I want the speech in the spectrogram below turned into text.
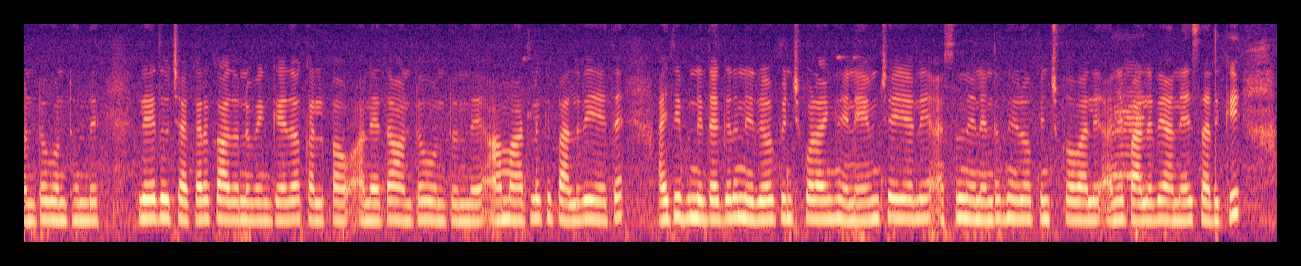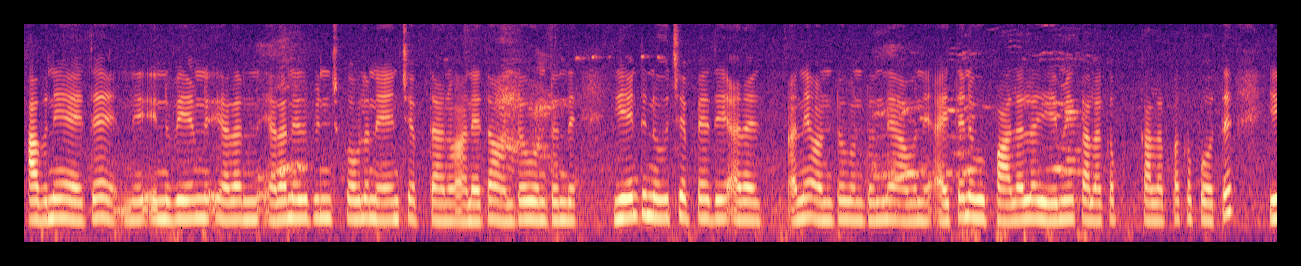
అంటూ ఉంటుంది. లేదు చక్కెర కాదు నువ్వు ఇంకేదో కలిపావు అనేత అంటూ ఉంటుంది. ఆ మాటలకి పల్లవి అయితే అయితే ఇప్పుడు నీ దగ్గర నిరూపించుకోవడానికి నేనేం చేయాలి? అసలు నేను ఎందుకు నిరూపించుకోవాలి? అని పల్లవి అనేసరికి అవని అయితే నువ్వేం ఎలా ఎలా నిరూపించుకోవాలో నేను చెప్తాను అనేత అంటూ ఉంటుంది. ఏంటి నువ్వు చెప్పేది? అని అని అంటూ ఉంటుంది. ఆమెని అయితే నువ్వు పాలలో ఏమీ కలక కలపకపోతే ఈ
